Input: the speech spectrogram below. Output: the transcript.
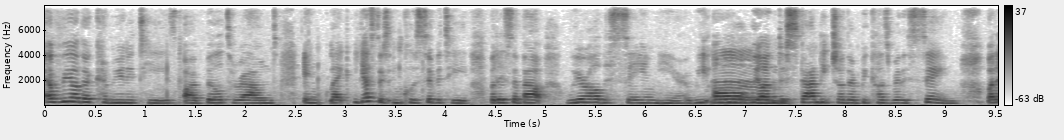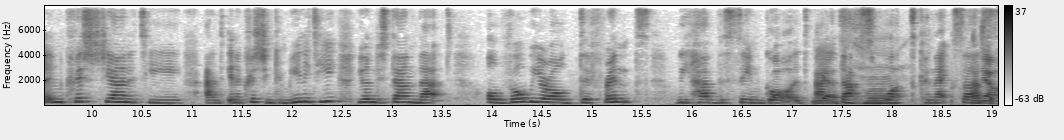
every other communities are built around in like yes, there's inclusivity, but it's about we're all the same here. We all we Mm. understand each other because we're the same. But in Christianity and in a Christian community, you understand that although we are all different, we have the same God, and Yes. that's what connects us. Mm-hmm. That's Yeah. the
